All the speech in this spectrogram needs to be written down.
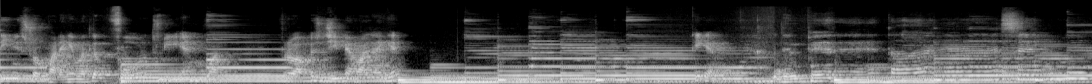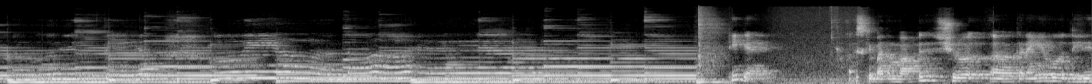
तीन स्ट्रोक मारेंगे मतलब फोर थ्री एंड वन फिर वापस जी पे हम आ जाएँगे। ठीक है? दिल पे रहता है ठीक है? इसके बाद हम वापस शुरू करेंगे वो धीरे।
